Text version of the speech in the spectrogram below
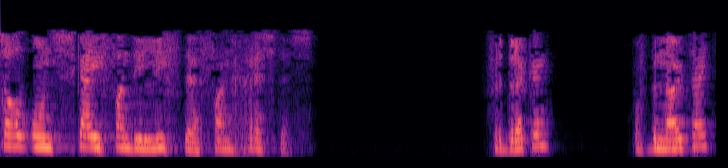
sal ons skei van die liefde van Christus? Verdrukking of benoudheid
